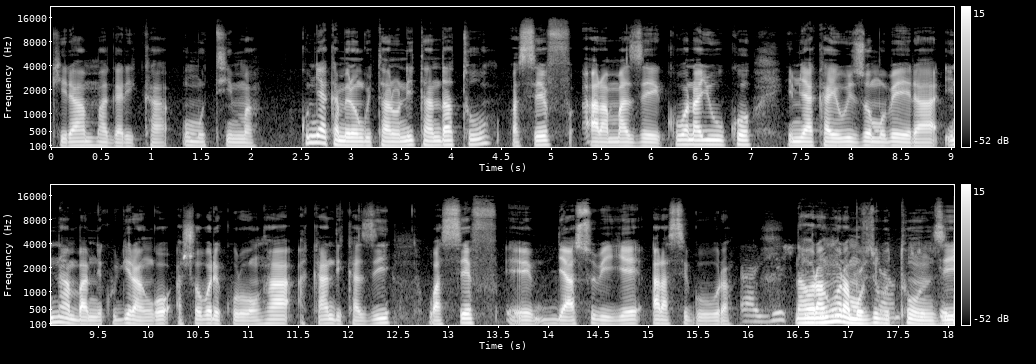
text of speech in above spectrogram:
kirampagarika umutima ku myaka mirongo itanu n'itandatu wasef aramaze kubona yuko imyaka yiwe izomubera intambamye kugira ngo ashobore kuronka akandi kazi wa sefu eh, byasubiye arasigura nahora nkora mu by'ubutunzi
